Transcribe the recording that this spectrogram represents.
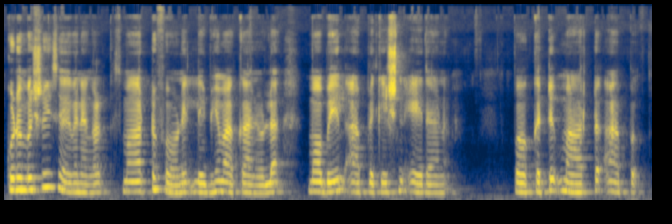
Kudumbashree സേവനങ്ങൾ സ്മാർട്ട് ഫോണിൽ ലഭ്യമാക്കാനുള്ള മൊബൈൽ ആപ്ലിക്കേഷൻ ഏതാണ്? Pocket mart app.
